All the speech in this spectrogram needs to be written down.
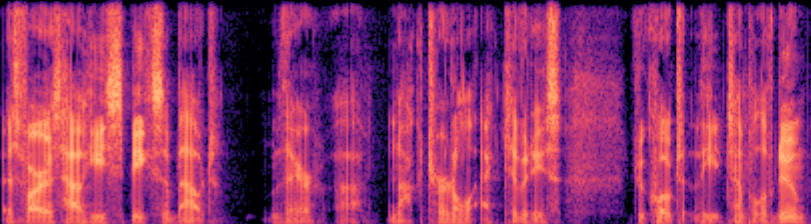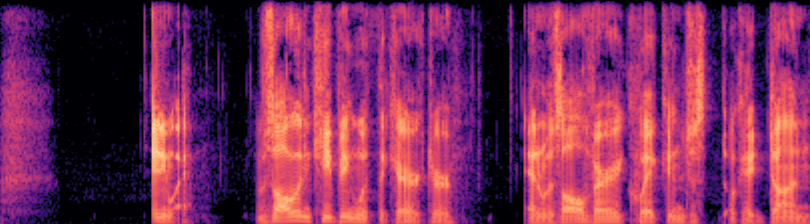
as far as how he speaks about their uh, nocturnal activities, to quote the Temple of Doom. Anyway, it was all in keeping with the character and it was all very quick and just, okay, done,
